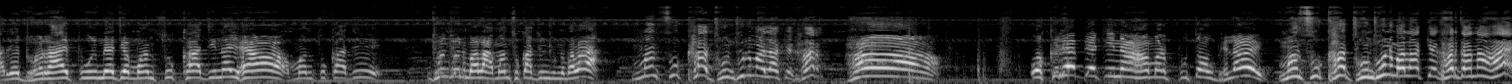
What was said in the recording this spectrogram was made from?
अरे ढोरायपुर में जो मनसुखा जी नहीं है मनसुखा जी झुनझुन वाला मनसुखा झुनझुन वाला। मनसुखा झुनझुन माला के घर? हाँ ओकरे बेटी ना हमर पुतौ भेलै। मनसुखा झुनझुन वाला के घर जाना है?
